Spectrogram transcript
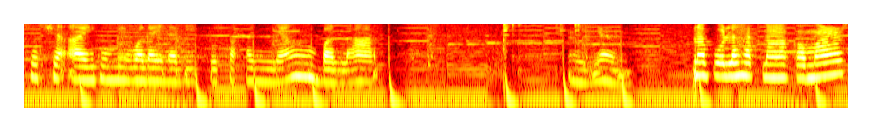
siya, siya ay humiwalay na dito sa kanyang balat. Ayan. Na po lahat mga kamars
